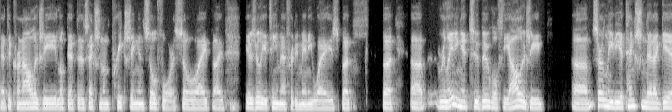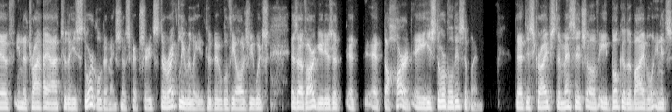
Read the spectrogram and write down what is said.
at the chronology, looked at the section on preaching and so forth. So I, I it was really a team effort in many ways. But but uh, relating it to biblical theology, uh, certainly the attention that I give in the triad to the historical dimension of Scripture, it's directly related to biblical theology, which, as I've argued, is at, at, at the heart a historical discipline that describes the message of a book of the Bible in its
